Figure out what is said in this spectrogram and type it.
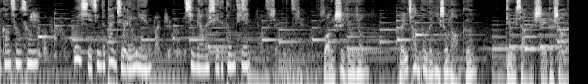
光匆匆，未写尽的半纸流年，轻描了谁的冬天？往事悠悠，没唱够的一首老歌，丢下了谁的少年？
